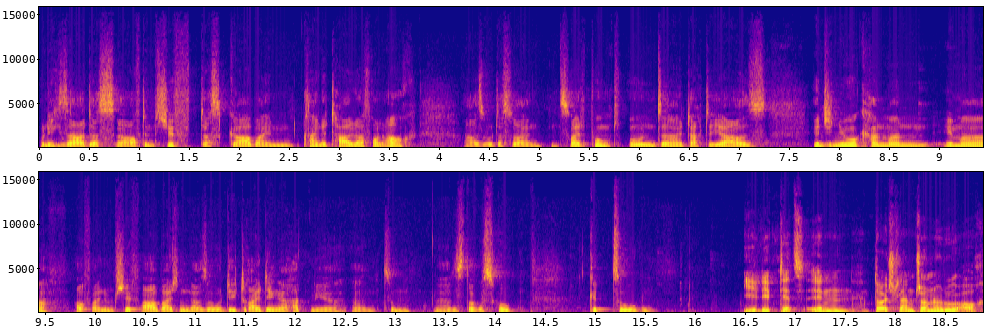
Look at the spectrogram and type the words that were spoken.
Und ich sah, dass äh, auf dem Schiff, das gab einen kleinen Teil davon auch. Also das war ein, ein zweiter Punkt. Und äh, dachte, ja, als Ingenieur kann man immer auf einem Schiff arbeiten. Also die drei Dinge hat mir ähm, zum äh, Stogoskop gezogen. Ihr lebt jetzt in Deutschland, John, du auch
